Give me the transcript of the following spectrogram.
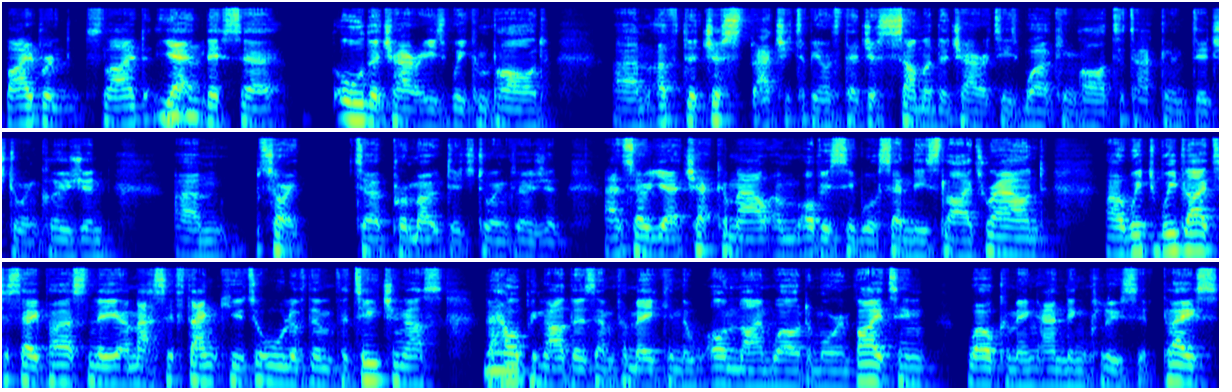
vibrant slide. Yeah, mm -hmm. this uh, all the charities we compiled um, of the just actually to be honest, they're just some of the charities working hard to tackle digital inclusion. Um, sorry, to promote digital inclusion. And so yeah, check them out. And obviously we'll send these slides round. Uh, we'd, we'd like to say personally a massive thank you to all of them for teaching us, for mm. helping others, and for making the online world a more inviting, welcoming, and inclusive place.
